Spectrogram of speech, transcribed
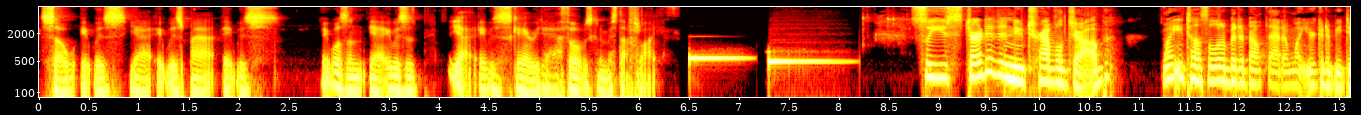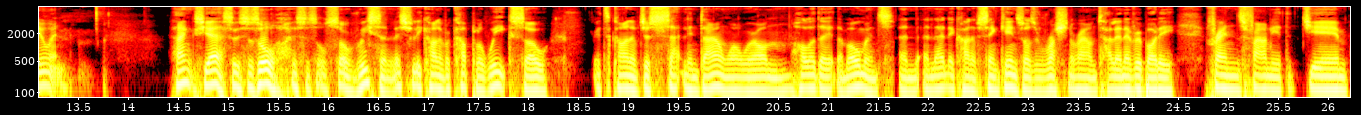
So it was yeah, it was bad. It was it wasn't yeah, it was a yeah, it was a scary day. I thought I was going to miss that flight. So you started a new travel job. Why don't you tell us a little bit about that and what you're going to be doing? Thanks. Yeah. So this is all this is all so recent, literally kind of a couple of weeks. So it's kind of just settling down while we're on holiday at the moment and, and letting it kind of sink in. So I was rushing around telling everybody, friends, family at the gym,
